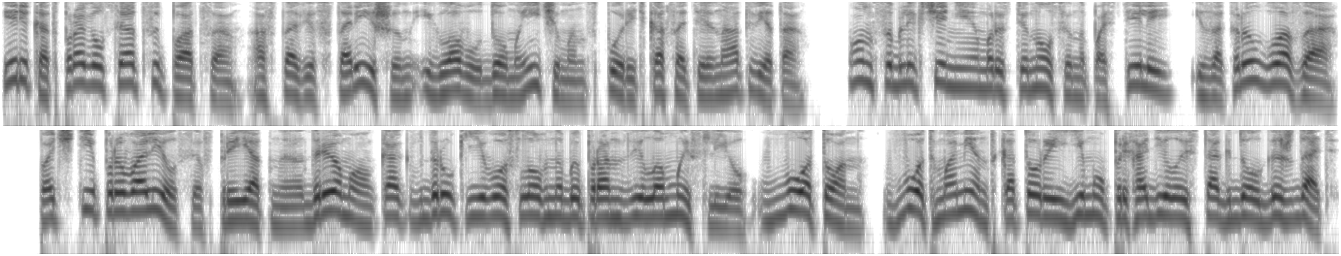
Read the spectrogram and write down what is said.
Эрик отправился отсыпаться, оставив старейшин и главу дома Ичиман спорить касательно ответа. Он с облегчением растянулся на постели и закрыл глаза. Почти провалился в приятную дрему, как вдруг его словно бы пронзило мыслью. Вот он! Вот момент, который ему приходилось так долго ждать.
